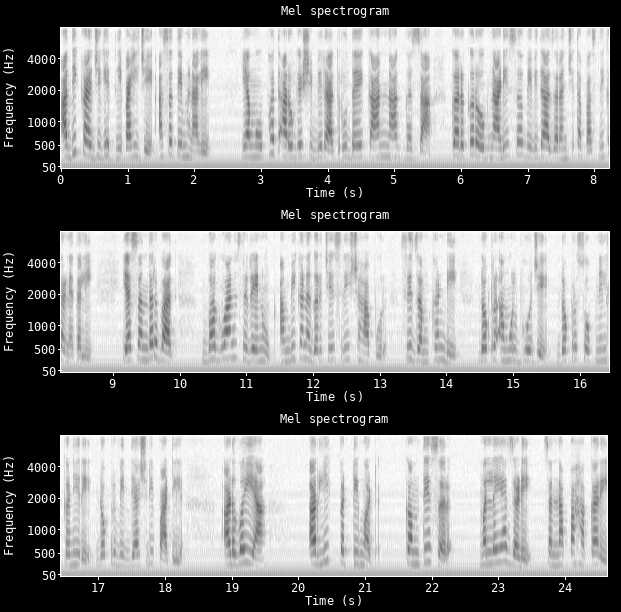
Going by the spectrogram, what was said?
अधिक काळजी घेतली पाहिजे असं ते म्हणाले. या मोफत आरोग्य शिबिरात हृदय कान नाक घसा कर्करोग नाडीसह विविध आजारांची तपासणी करण्यात आली. या संदर्भात भगवान श्री रेणूक अंबिकानगरचे Shri Shahapur Shri Jamkhandi doctor Amol Bhoje doctor Swapnil Kanire doctor Vidyashree Patil Adavayya अर्ली कट्टीमठ कमतेसर मल्लया जडे सन्नाप्पा हाकारे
